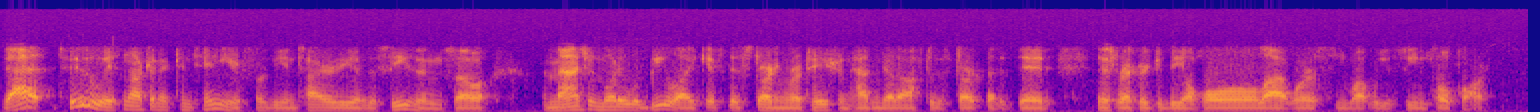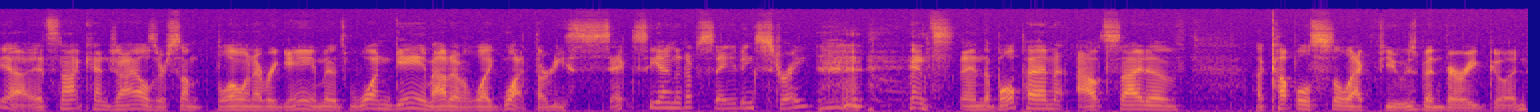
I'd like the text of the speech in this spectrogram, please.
that too is not going to continue for the entirety of the season. So Imagine what it would be like if this starting rotation hadn't got off to the start that it did. This record could be a whole lot worse than what we've seen so far. Yeah, it's not Ken Giles or some blowing every game. It's one game out of like what 36 he ended up saving straight. it's and the bullpen outside of a couple select few has been very good.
